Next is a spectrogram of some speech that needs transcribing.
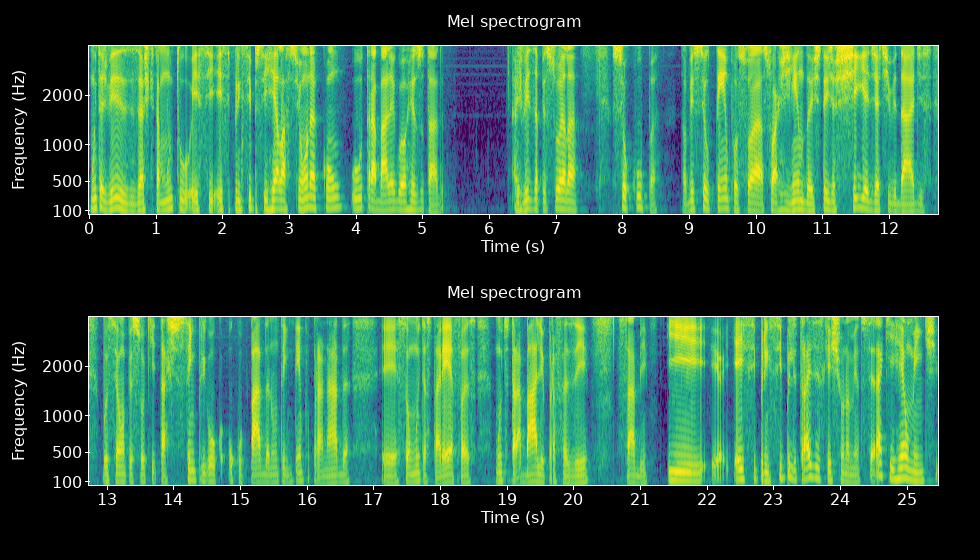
Muitas vezes acho que está muito esse esse princípio se relaciona com o trabalho igual resultado. Às vezes a pessoa ela se ocupa, talvez o seu tempo, a sua, a sua agenda esteja cheia de atividades. Você é uma pessoa que está sempre ocupada, não tem tempo para nada. É, são muitas tarefas, muito trabalho para fazer, sabe? E esse princípio ele traz esse questionamento: será que realmente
